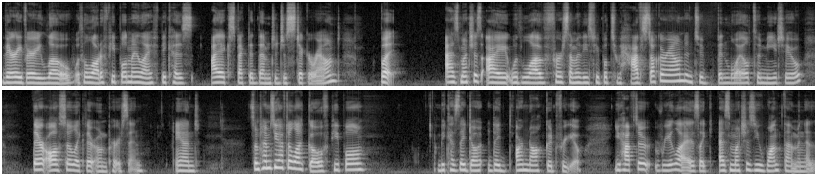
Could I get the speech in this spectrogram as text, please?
very, very low with a lot of people in my life because I expected them to just stick around. But as much as I would love for some of these people to have stuck around and to been loyal to me too, they're also like their own person. And sometimes you have to let go of people because they don't they are not good for you. You have to realize like as much as you want them and as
